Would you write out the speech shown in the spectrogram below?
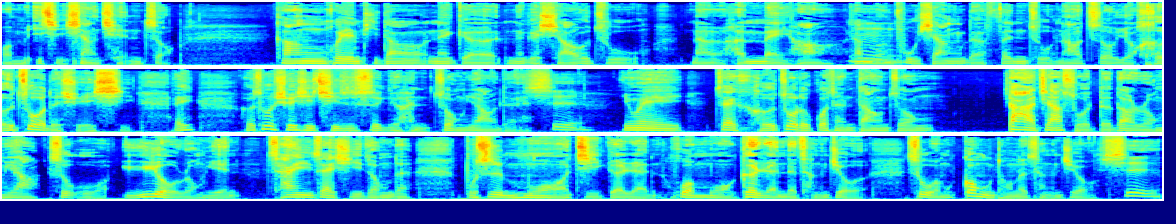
我们一起向前走。”刚慧燕提到那个那个小组，那很美哈，他们互相的分组，然后之后有合作的学习。哎，合作学习其实是一个很重要的，是因为在合作的过程当中。大家所得到荣耀，是我与有荣焉，参与在其中的，不是某几个人或某个人的成就，是我们共同的成就。是，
